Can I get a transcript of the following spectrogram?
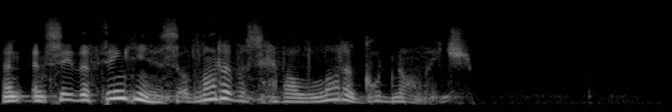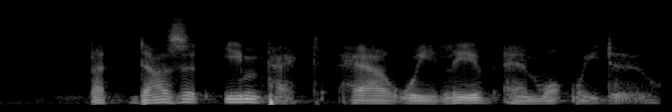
And, and see, the thing is, a lot of us have a lot of good knowledge but does it impact how we live and what we do?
